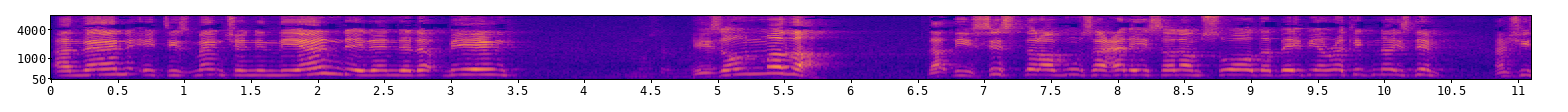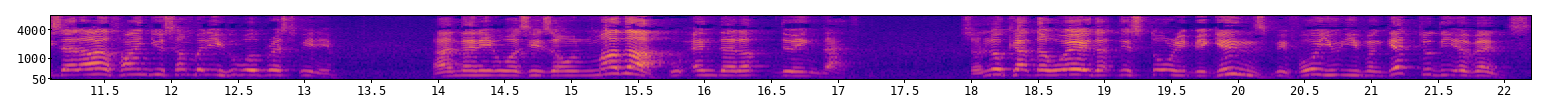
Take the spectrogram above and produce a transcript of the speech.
And then it is mentioned in the end, it ended up being his own mother. That the sister of Musa alayhi saw the baby and recognized him. And she said, I'll find you somebody who will breastfeed him. And then it was his own mother who ended up doing that. So look at the way that this story begins before you even get to the events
